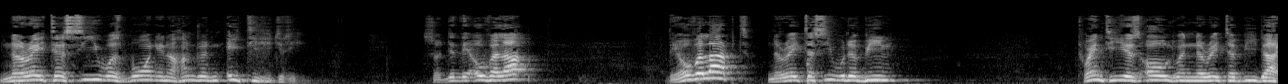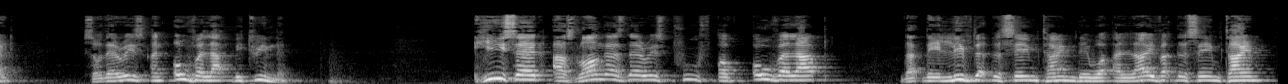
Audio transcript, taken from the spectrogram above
Narrator C was born in 180 Hijri. So did they overlap? They overlapped. Narrator C would have been 20 years old when narrator B died. So there is an overlap between them. He said, as long as there is proof of overlap, that they lived at the same time, they were alive at the same time,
